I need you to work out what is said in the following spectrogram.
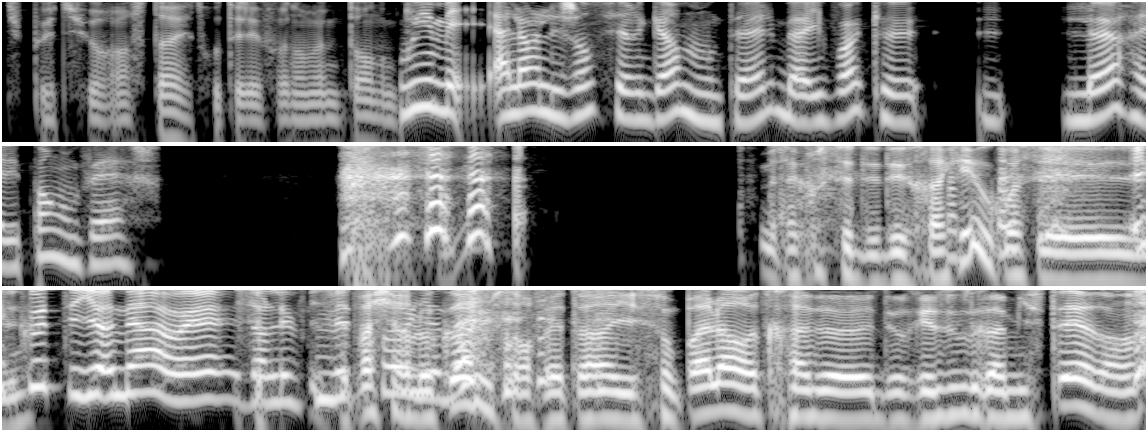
Tu peux être sur Insta et être au téléphone en même temps, donc Oui, mais alors les gens, s'ils regardent mon tel, bah, ils voient que l l'heure, elle est pas en vert. Mais tu cru que c'était des détraqués ou quoi? C'est Écoute, il y en a, ouais, c'est dans le c'est pas Sherlock. Holmes, en fait, hein. Ils sont pas là en train de de résoudre un mystère, hein.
